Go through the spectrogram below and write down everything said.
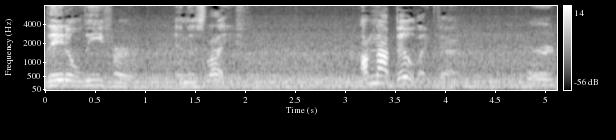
they don't leave her in this life. I'm not built like that. Word.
